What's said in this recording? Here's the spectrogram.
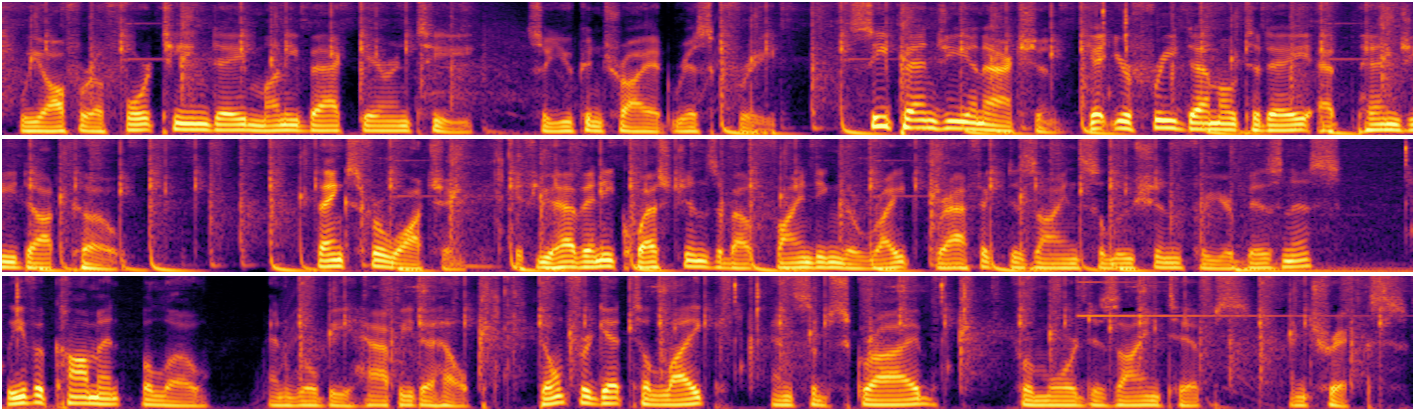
We offer a 14-day money-back guarantee, so you can try it risk-free. See Penji in action. Get your free demo today at penji.co. Thanks for watching. If you have any questions about finding the right graphic design solution for your business, leave a comment below and we'll be happy to help. Don't forget to like and subscribe for more design tips and tricks.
